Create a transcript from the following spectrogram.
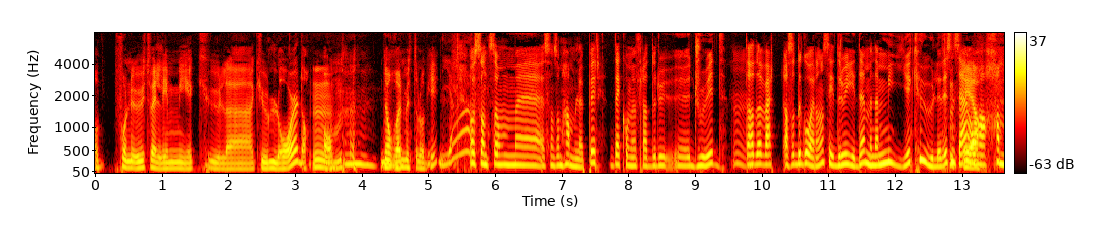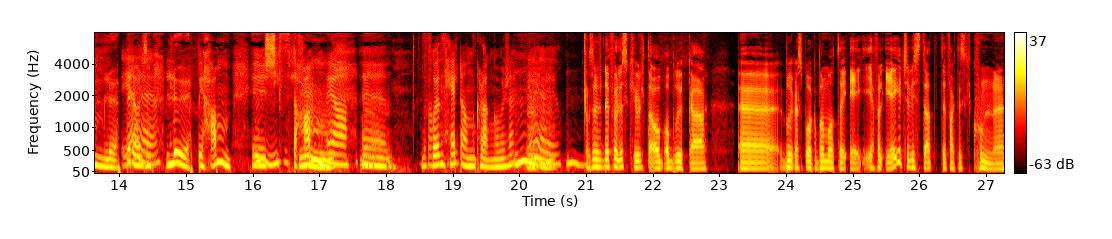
og funnet ut veldig mye kule, kul law da, Mm. om Mm. norrøn mytologi. Ja. Og sånt som, sånn som hamløper, det kommer fra dru, eh, druid. Mm. Det, hadde vært, altså det går an å si druide, men det er mye kulere synes jeg, Ja. å ha hamløper. Ja, Og liksom løpe i ham, eh, skifte ham. Ja. Eh, det får en helt annen klang over seg. Mm. Ja, ja, ja. Altså, det, føles kult da, å, å bruke Uh, bruke språket på en måte jeg, i hvert fall jeg ikke visste at det faktisk kunne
